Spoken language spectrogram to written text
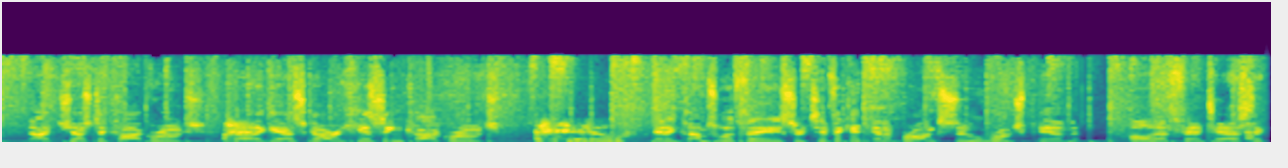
Not just a cockroach, a Madagascar hissing cockroach. And it comes with a certificate and a Bronx Zoo roach pin. Oh, that's fantastic.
